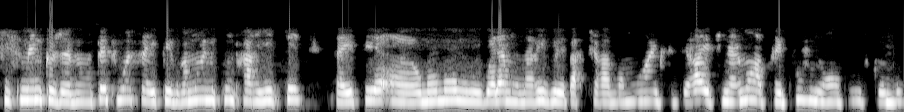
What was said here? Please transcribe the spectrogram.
six semaines que j'avais en tête, moi, ça a été vraiment une contrariété. Ça a été au moment où voilà mon mari voulait partir avant moi, etc. Et finalement, après coup, je me rends compte que bon,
